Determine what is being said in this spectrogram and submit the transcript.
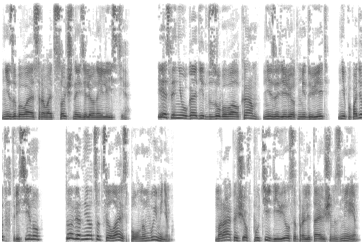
не забывая срывать сочные зеленые листья. Если не угодит в зубы волкам, не задерет медведь, не попадет в трясину, то вернется цела и с полным выменем. Мрак еще в пути дивился пролетающим змеям,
